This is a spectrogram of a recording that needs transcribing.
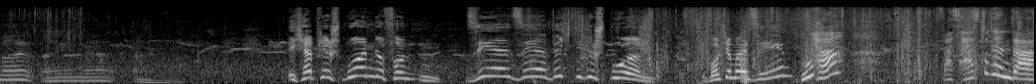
mal einer an. Ich habe hier Spuren gefunden. Sehr, sehr wichtige Spuren. Wollt ihr mal sehen? Ha? Was hast du denn da?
